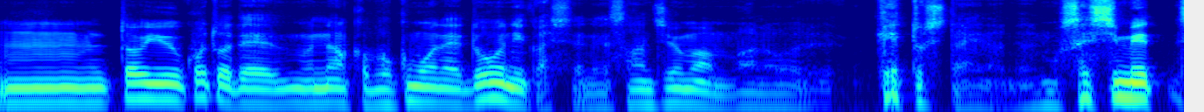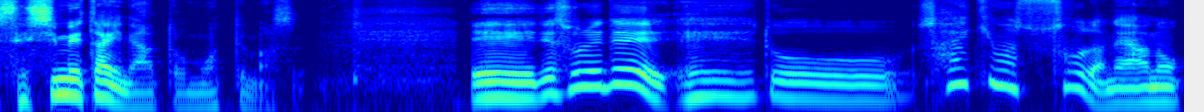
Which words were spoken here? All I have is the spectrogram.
うん、ということで、なんか僕もね、どうにかしてね、30万、あの、ゲットしたいなもうせしめ、せしめたいなと思ってます。えー、で、それで、えっ、ー、と、最近はそうだね、あの、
